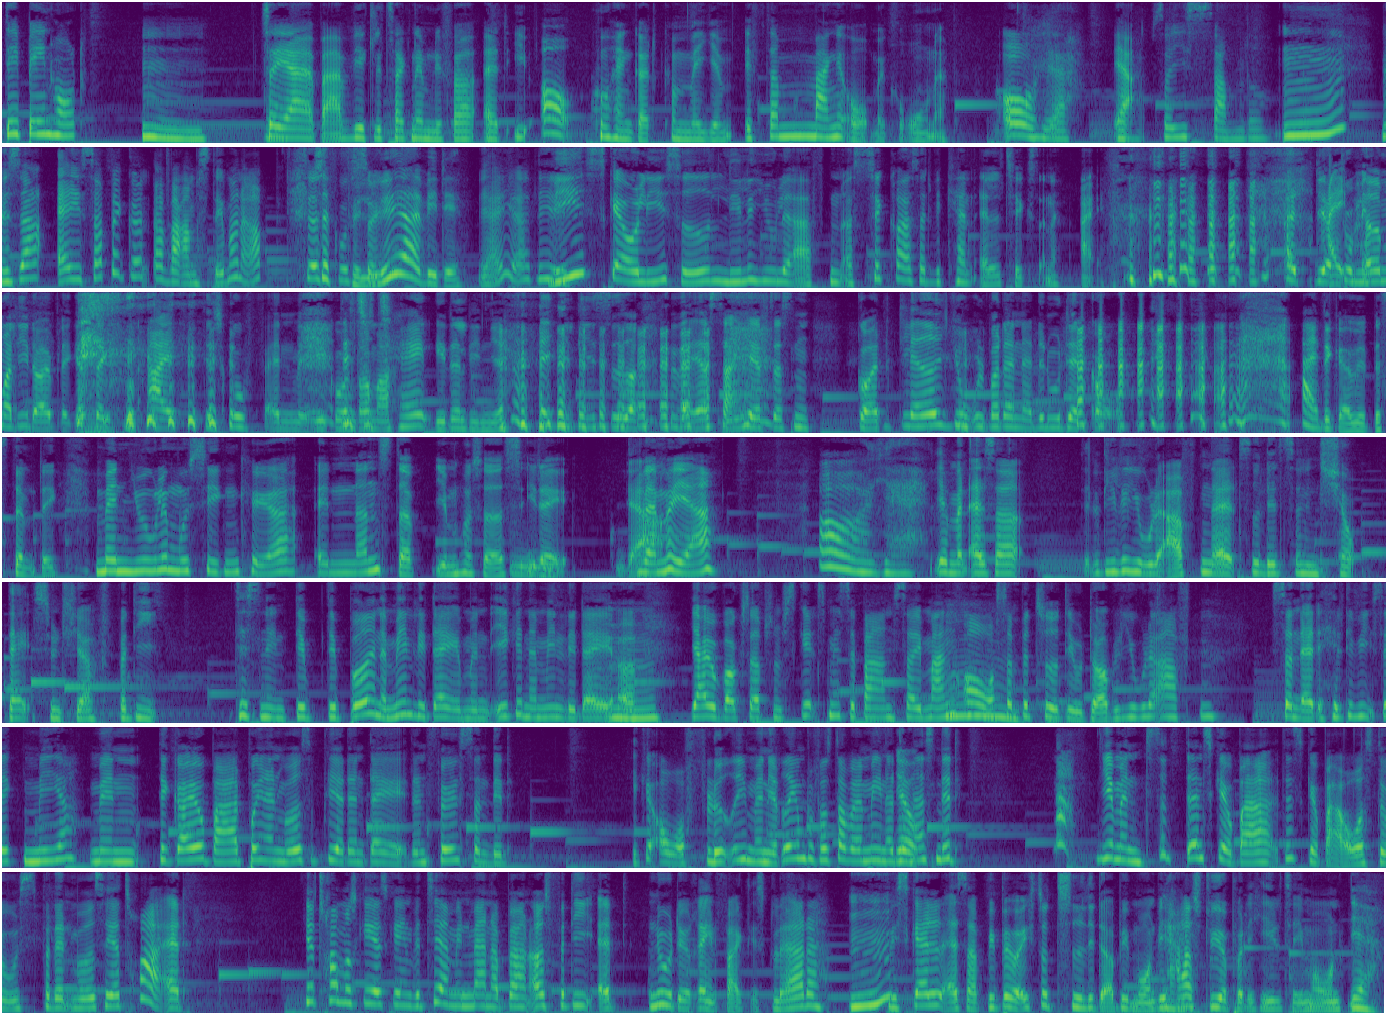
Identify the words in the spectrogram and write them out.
det er benhårdt. Mm. Så jeg er bare virkelig taknemmelig for, at i år kunne han godt komme med hjem efter mange år med corona. Åh oh, ja. ja. Så I er samlet. Mm. Men så er I så begyndt at varme stemmerne op? Til at Selvfølgelig er vi det. Ja, ja. Lige. Vi skal jo lige sidde lille juleaften og sikre os, at vi kan alle teksterne. Ej. ja, Ej, du men... havde mig lige et øjeblik. Jeg tænkte, nej, det skulle fandme ikke undre mig. Det er totalt et af linje. I lige sidder med, hvad jeg sang efter sådan, godt, glade jul, hvordan er det nu, den går? Nej, det gør vi bestemt ikke. Men julemusikken kører non-stop hjemme hos os mm. i dag. Ja. Hvad med jer? Åh oh, ja, yeah. jamen altså, lille juleaften er altid lidt sådan en sjov dag, synes jeg, fordi det er, sådan en, det, det er både en almindelig dag, men ikke en almindelig dag, mm. og jeg er jo vokset op som skilsmissebarn, så i mange mm. år, så betød det jo dobbelt juleaften. Sådan er det heldigvis ikke mere, men det gør jo bare, at på en eller anden måde, så bliver den dag, den føles sådan lidt, ikke overflødig, men jeg ved ikke, om du forstår, hvad jeg mener. Jo. Den er sådan lidt, nå, jamen, så den skal jo bare, den skal jo bare overstås på den måde. Så jeg tror, at jeg tror måske, jeg skal invitere min mand og børn, også fordi, at nu er det jo rent faktisk lørdag. Mm. Vi skal, altså, vi behøver ikke stå tidligt op i morgen. Vi har styr på det hele til i morgen. Ja.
